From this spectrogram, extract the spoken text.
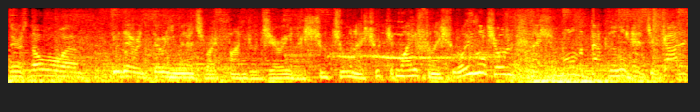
there's no. Uh... You're there in 30 minutes, or I find you, Jerry, and I shoot you, and I shoot your wife, and I shoot all your little children, and I shoot them all in the back of their little heads. You got it?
